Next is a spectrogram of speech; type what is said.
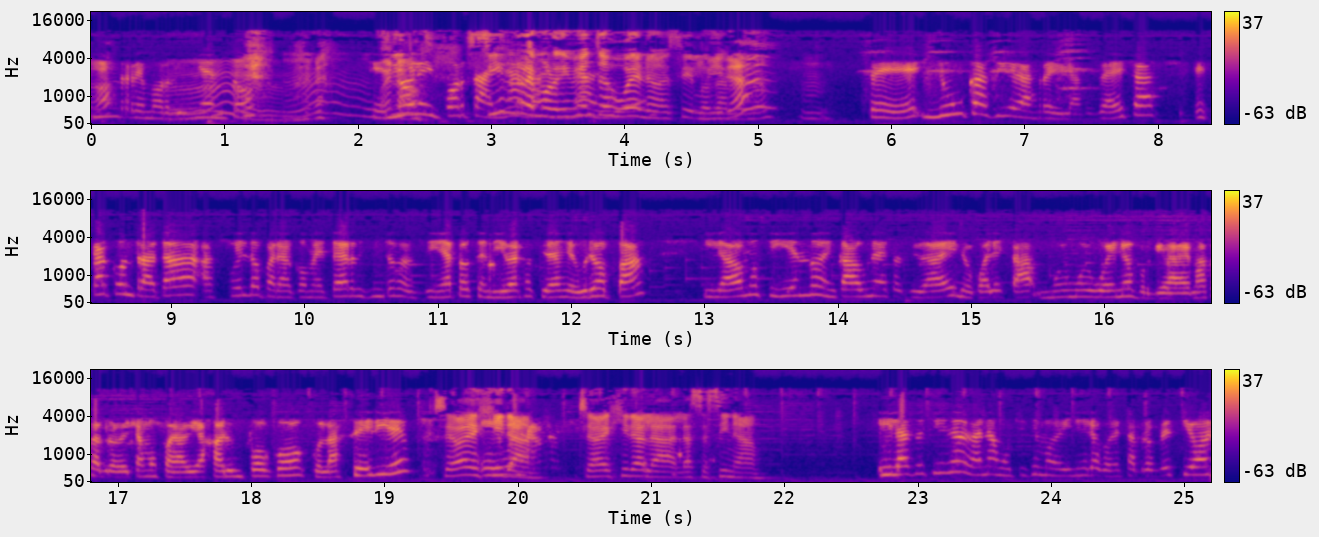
Ah. sin remordimiento, Mm. que Bueno, no le importa Sin nada remordimiento es bueno decirlo Mirá. también, ¿no? Mm. Sí, nunca sigue las reglas. O sea, ella está contratada a sueldo para cometer distintos asesinatos en diversas ciudades de Europa y la vamos siguiendo en cada una de esas ciudades, lo cual está muy, muy bueno porque además aprovechamos para viajar un poco con la serie. Se va de Eh, gira, bueno. se va de gira la, la asesina. Y la asesina gana muchísimo dinero con esta profesión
